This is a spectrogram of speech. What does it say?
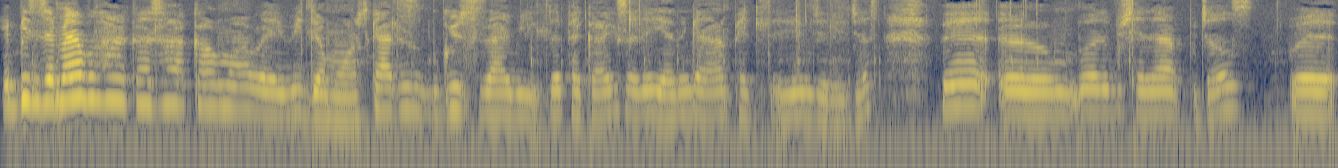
Hepinize merhaba arkadaşlar kanalıma ve videoma hoş geldiniz. Bugün sizlerle birlikte PKX'de yeni gelen petleri inceleyeceğiz. Ve e, böyle bir şeyler yapacağız. Ve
